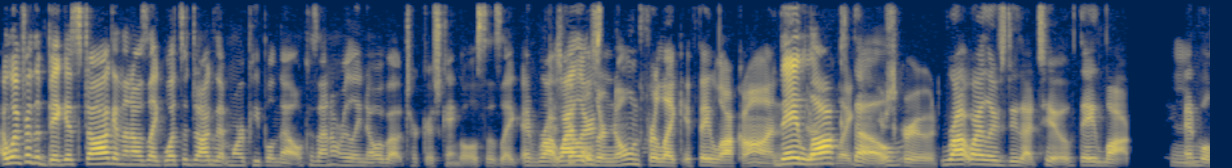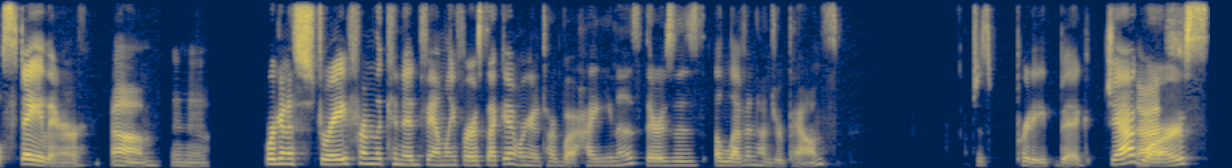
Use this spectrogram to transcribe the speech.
I went for the biggest dog and then I was like, what's a dog that more people know? Because I don't really know about Turkish Kangals. So I was like, and Rottweilers are known for like if they lock on, They lock, like, though. You're screwed. Rottweilers do that too. They lock Mm. and will stay there. Um, hmm We're going to stray from the canid family for a second. We're going to talk about hyenas. Theirs is 1,100 pounds, which is pretty big. Jaguars,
